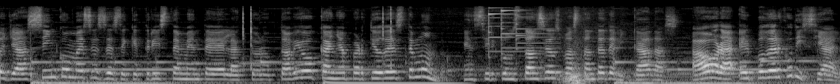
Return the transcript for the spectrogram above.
ya cinco meses desde que tristemente el actor Octavio Ocaña partió de este mundo, en circunstancias bastante delicadas. Ahora, el Poder Judicial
